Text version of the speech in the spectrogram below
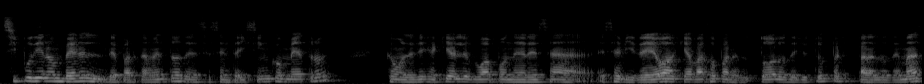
si pudieron ver el departamento de 65 metros. Como les dije, aquí les voy a poner ese video aquí abajo para todos los de YouTube, para, para los demás.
